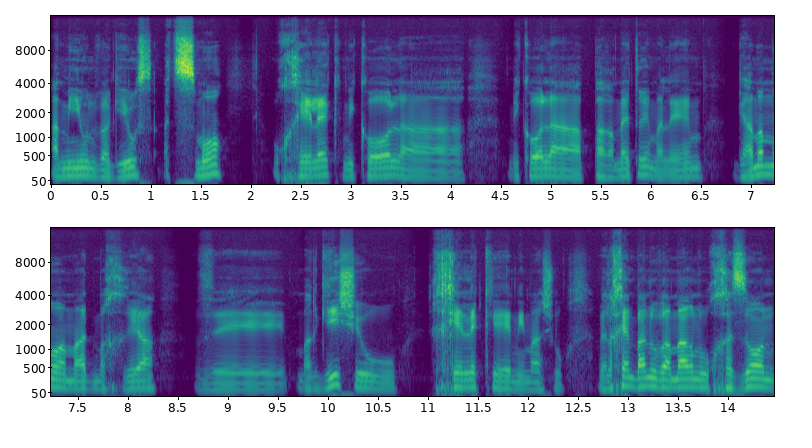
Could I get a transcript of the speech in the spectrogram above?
המיון והגיוס עצמו הוא חלק מכל, ה, מכל הפרמטרים עליהם גם המועמד מכריע. ומרגיש שהוא חלק אה, ממשהו. ולכן באנו ואמרנו, חזון,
